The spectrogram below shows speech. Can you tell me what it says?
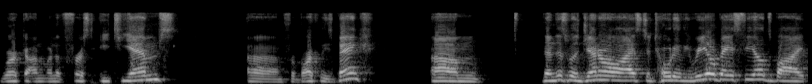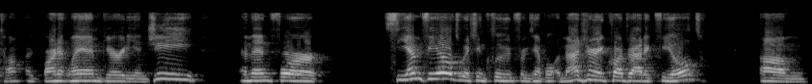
worked on one of the first ATMs uh, for Barclays Bank. Um, then this was generalized to totally real base fields by Tom, Barnett Lamb, Geraghty, and Gee. And then for CM fields, which include, for example, imaginary quadratic fields, um,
